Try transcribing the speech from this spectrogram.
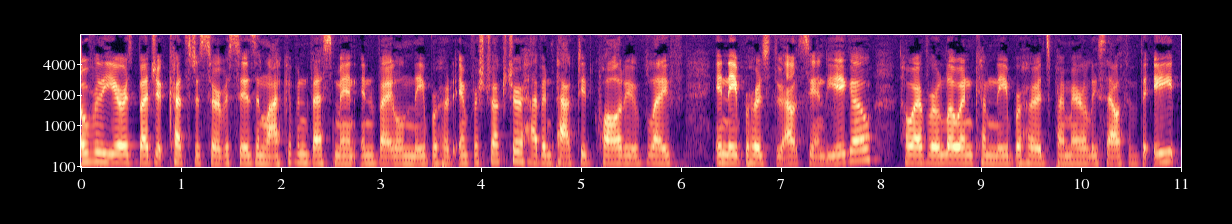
Over the years, budget cuts to services and lack of investment in vital neighborhood infrastructure have impacted quality of life in neighborhoods throughout San Diego. However, low income neighborhoods, primarily south of the 8,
